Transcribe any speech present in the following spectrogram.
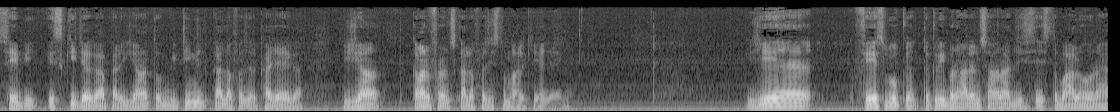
से भी। इसकी जगह पर या तो मीटिंग का लफज रखा जाएगा या कॉन्फ्रेंस का लफज इस्तेमाल किया जाएगा। ये है फेसबुक तकरीबन हर इंसान आज इसे इस्तेमाल हो रहा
